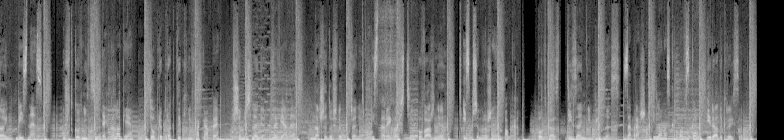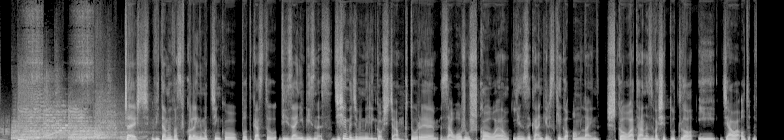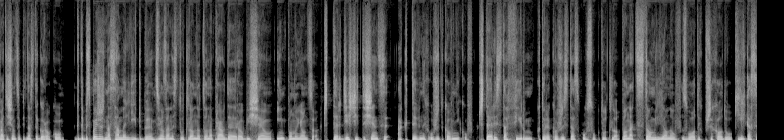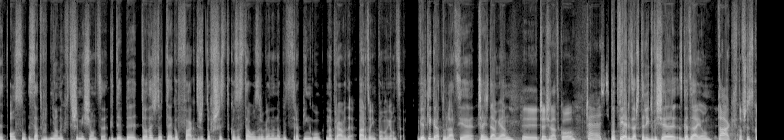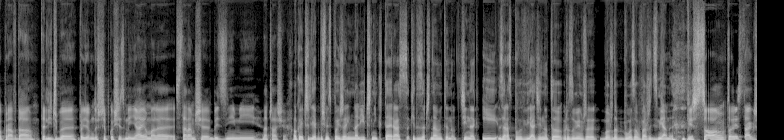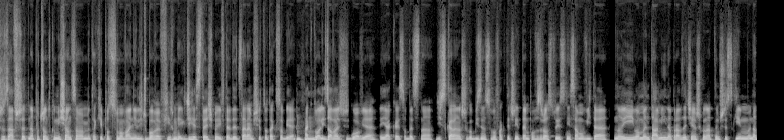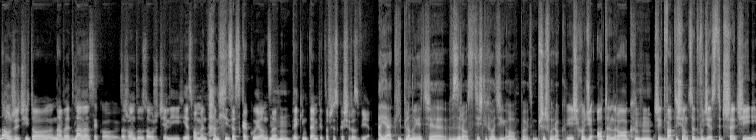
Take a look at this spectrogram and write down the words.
Design, biznes, użytkownicy, technologie, dobre praktyki, fakapy, przemyślenia, wywiady, nasze doświadczenia. historie gości Poważnie, i z przymrużeniem oka. podcast Design i Biznes Zapraszam, Ilona Skarbowska. i Radek Racer. Cześć, witamy Was w kolejnym odcinku podcastu Design i Biznes. Dzisiaj będziemy mieli gościa, który założył szkołę języka angielskiego online. Szkoła ta nazywa się Tutlo i działa od 2015 roku. Gdyby spojrzeć na same liczby związane z Tutlo, no to naprawdę robi się imponująco. 40 tysięcy aktywnych użytkowników, 400 firm, które korzysta z usług Tutlo, ponad 100 milionów złotych przychodu, kilkaset osób zatrudnionych w 3 miesiące. Gdyby dodać do tego fakt, że to wszystko zostało zrobione na bootstrappingu, naprawdę bardzo imponujące. Wielkie gratulacje. Cześć Damian. Yy, Cześć Radku. Cześć. Potwierdzasz, te liczby się zgadzają. Tak, to wszystko prawda. Te liczby, powiedziałbym, dość szybko się zmieniają, ale staram się być z nimi na czasie. Okej, czyli jakbyśmy spojrzeli na licznik teraz, kiedy zaczynamy ten odcinek i zaraz po wywiadzie, no to rozumiem, że można by było zauważyć zmiany. Wiesz co, to jest tak, że zawsze na początku miesiąca mamy takie podsumowanie liczbowe w firmie, gdzie jesteśmy i wtedy staram się to tak sobie Mhm. aktualizować w głowie, jaka jest obecna dziś skala naszego biznesu, bo faktycznie tempo wzrostu jest niesamowite. No i momentami naprawdę ciężko nad tym wszystkim nadążyć i to nawet dla nas jako zarządu założycieli jest momentami zaskakujące, Mhm. w jakim tempie to wszystko się rozwija. A jaki planujecie wzrost, jeśli chodzi o, powiedzmy, przyszły rok? Jeśli chodzi o ten rok, Mhm. czyli 2023,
